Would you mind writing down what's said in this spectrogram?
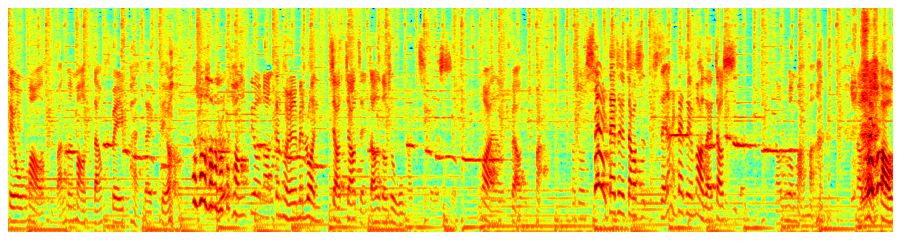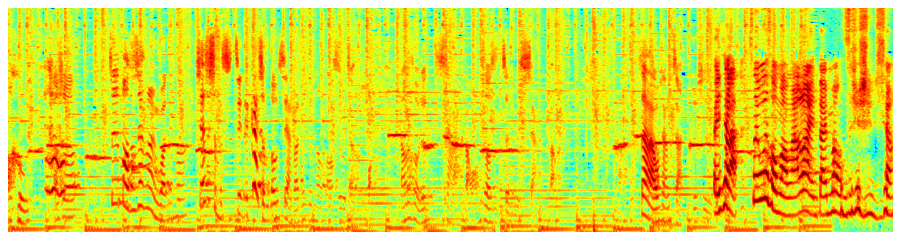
丢帽子，把那个帽子当飞盘在丢，狂丢，然后跟同学那边乱叫，叫整个教室都是我们几个的事。后来呢，被老师骂，他说：“谁让你戴这个教室？谁让你戴这个帽子来教室的？”然后说：“妈妈。”然后他还爆哭，他说：“这个帽子是让你玩的吗？现在是什么时间？在干什么东西啊？”反正就是那种老师会讲的话。然后那时候我就吓到，那时候是真的吓到。好再来，我想讲的就是，等一下，所以为什么妈妈要让你戴帽子去学校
